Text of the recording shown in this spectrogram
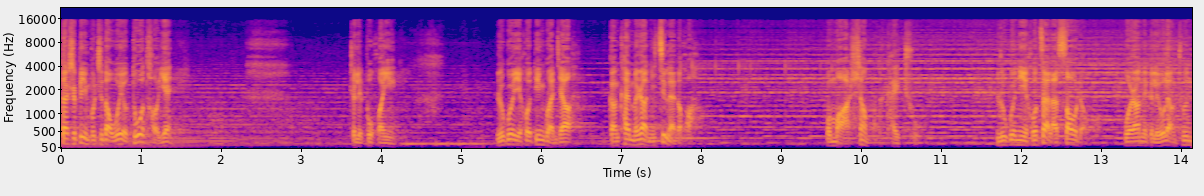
但是并不知道我有多讨厌你。这里不欢迎你，如果以后丁管家敢开门让你进来的话，我马上把他开除。如果你以后再来骚扰我，我让那个刘亮春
